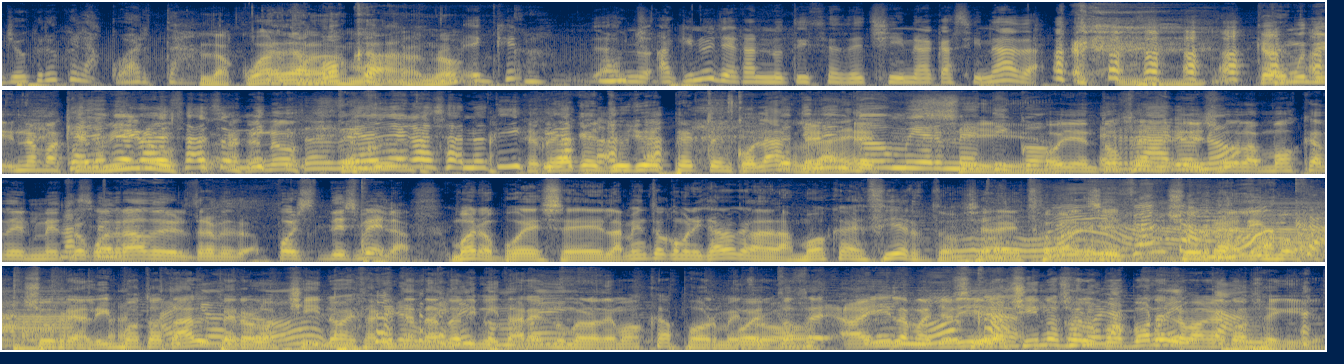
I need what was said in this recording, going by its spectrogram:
Yo creo que la cuarta. La cuarta ¿La de de la las moscas, ¿no? Es que aquí no llegan noticias de China casi nada. Que es muy nada más que Que el virus. ¿no? que haya llegado esa Te noticia. cuida que el Yuyu es experto en Lo colarla, tienen ¿eh? todo muy hermético. Oye, Es entonces raro, eso ¿no? de las moscas del metro Más cuadrado y del tres metros. Pues desvela. Bueno, pues eh, lamento comunicaros que la de las moscas es cierto. O sea, esto Uy, parece surrealismo, surrealismo total, pero los chinos están Pero intentando limitar el es. número de moscas por metro. Pues entonces ahí la Pero si mayoría. los chinos se lo ¿Cómo las proponen, lo van a conseguir.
